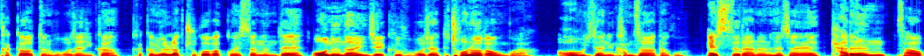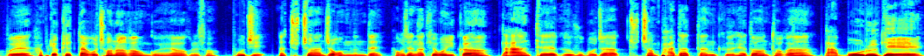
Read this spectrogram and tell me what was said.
가까웠던 후보자니까 가끔 연락 주고받고 했었는데 어느 날 이제 그 후보자한테 전화가 온 거야. 어, 이사님 감사하다고. S라는 회사에 다른 사업부에 합격했다고 전화가 온 거예요. 그래서 뭐지? 나 추천한 적 없는데? 하고 생각해 보니까 나한테 그 후보자 추천 받았던 그 헤드헌터가 나 모르게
